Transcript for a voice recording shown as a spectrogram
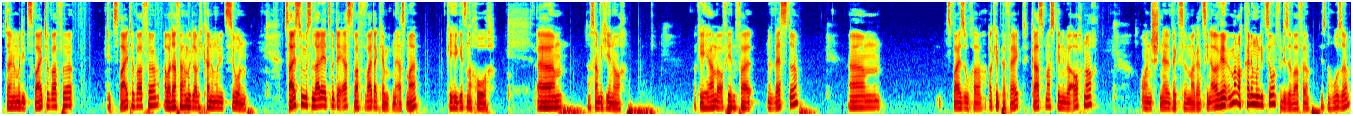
ich sage nochmal die zweite Waffe. Die zweite Waffe. Aber dafür haben wir, glaube ich, keine Munition. Das heißt, wir müssen leider jetzt mit der Erstwaffe weiterkämpfen erstmal. Okay, hier geht's noch hoch. Ähm, was haben wir hier noch? Okay, hier haben wir auf jeden Fall eine Weste. Ähm, zwei Sucher. Okay, perfekt. Gasmaske nehmen wir auch noch. Und Schnellwechselmagazin. Aber wir haben immer noch keine Munition für diese Waffe. Hier ist eine Hose.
